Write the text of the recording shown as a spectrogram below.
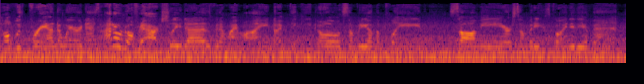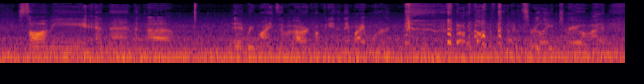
help with brand awareness. I don't know if it actually does, but in my mind, I'm thinking, oh, somebody on the plane saw me or somebody who's going to the event saw me and then um, it reminds them about our company and then they buy more. I don't know if that's really true, but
